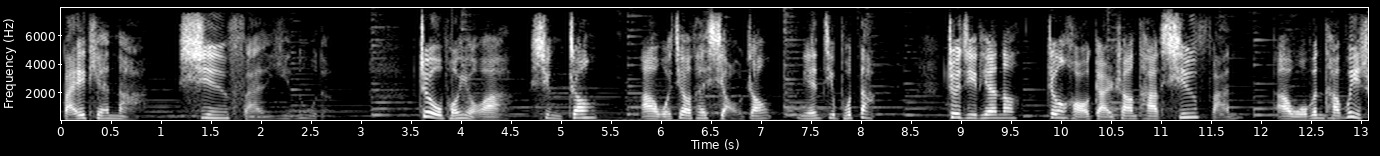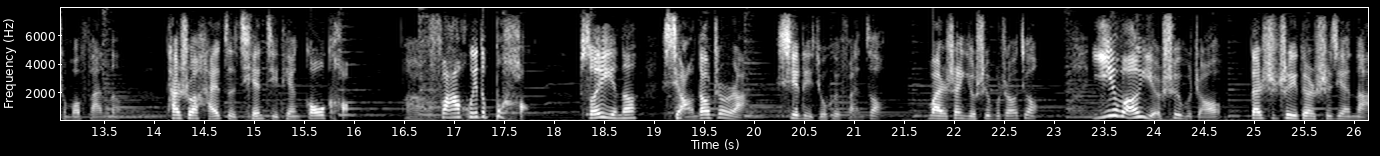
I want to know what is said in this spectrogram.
白天呐心烦易怒的。这位朋友啊，姓张啊，我叫他小张，年纪不大。这几天呢，正好赶上他心烦啊。我问他为什么烦呢？他说孩子前几天高考啊，发挥的不好，所以呢，想到这儿啊，心里就会烦躁，晚上也睡不着觉。以往也睡不着，但是这段时间呢，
